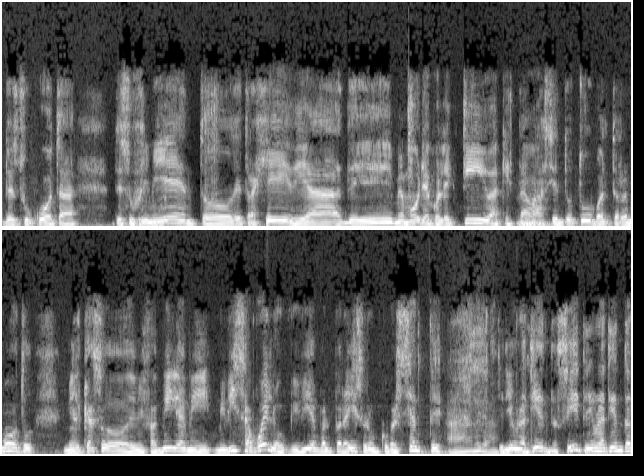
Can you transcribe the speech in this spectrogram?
de su cuota de sufrimiento, de tragedia, de memoria colectiva, que estaba mm. haciendo tú para el terremoto. En el caso de mi familia, mi, bisabuelo vivía en Valparaíso, era un comerciante, ah, tenía una tienda, sí, tenía una tienda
